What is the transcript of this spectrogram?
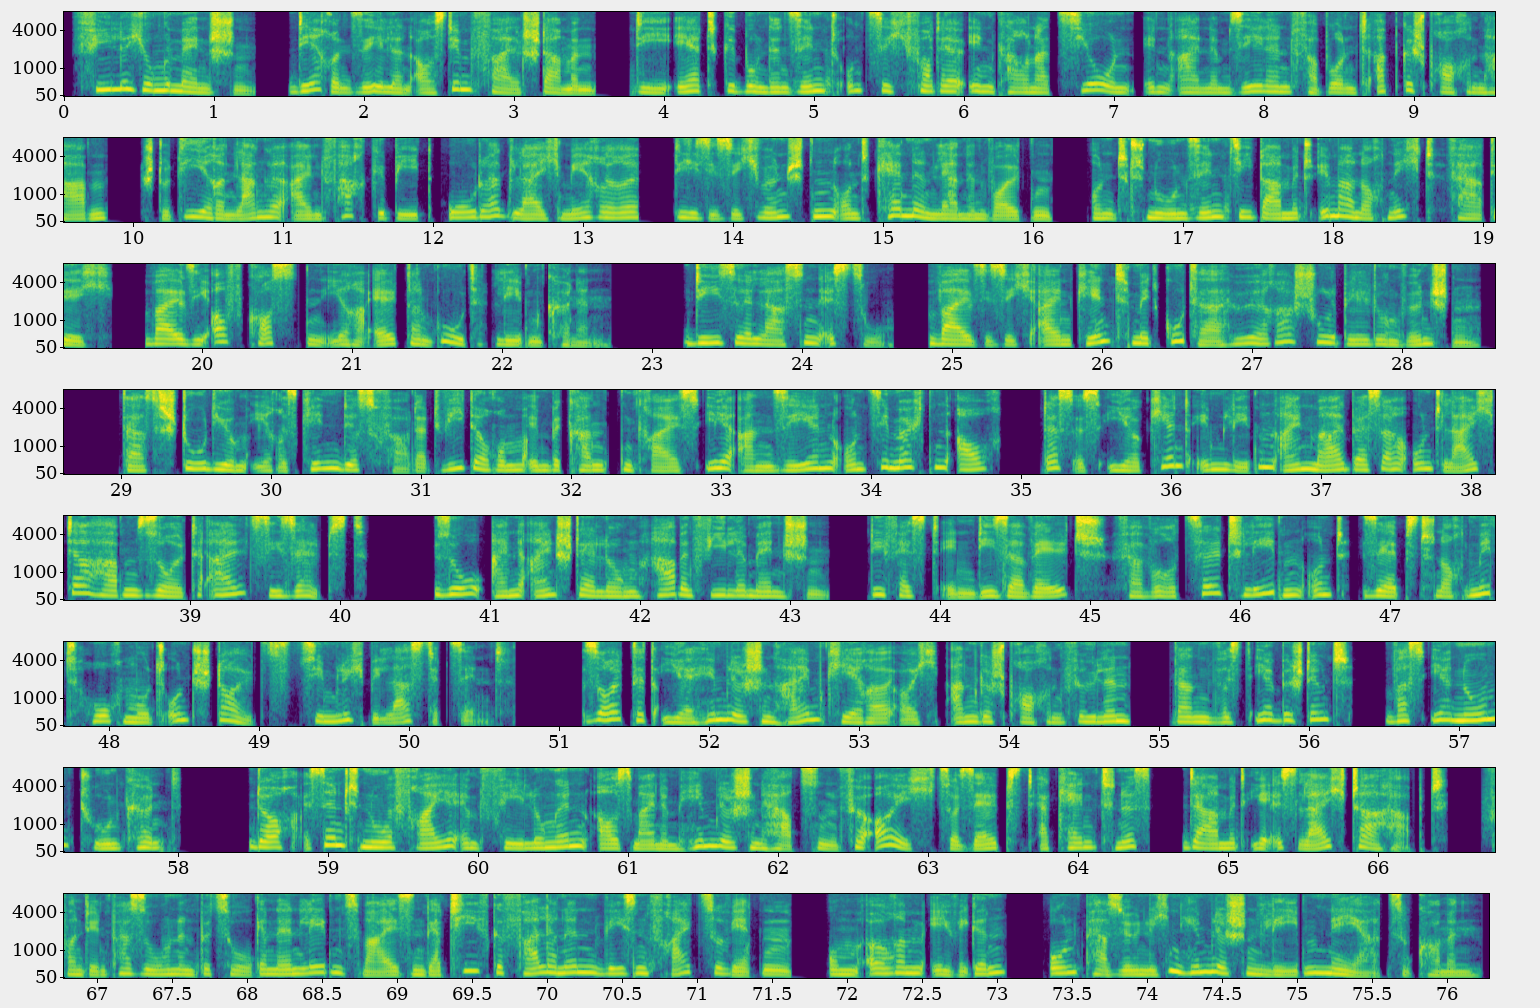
Viele junge Menschen, deren Seelen aus dem Fall stammen, die erdgebunden sind und sich vor der Inkarnation in einem Seelenverbund abgesprochen haben, studieren lange ein Fachgebiet oder gleich mehrere, die sie sich wünschten und kennenlernen wollten, und nun sind sie damit immer noch nicht fertig, weil sie auf Kosten ihrer Eltern gut leben können. Diese lassen es zu, weil sie sich ein Kind mit guter höherer Schulbildung wünschten. Das Studium ihres Kindes fördert wiederum im Bekanntenkreis ihr Ansehen und sie möchten auch, dass es ihr Kind im Leben einmal besser und leichter haben sollte als sie selbst. So eine Einstellung haben viele Menschen, die fest in dieser Welt verwurzelt leben und selbst noch mit Hochmut und Stolz ziemlich belastet sind. Solltet ihr himmlischen Heimkehrer euch angesprochen fühlen, dann wisst ihr bestimmt, was ihr nun tun könnt. Doch es sind nur freie Empfehlungen aus meinem himmlischen Herzen für euch zur Selbsterkenntnis, damit ihr es leichter habt, von den personenbezogenen Lebensweisen der tief gefallenen Wesen frei zu werden, um eurem ewigen, unpersönlichen himmlischen Leben näher zu kommen.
